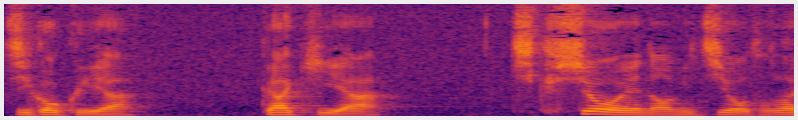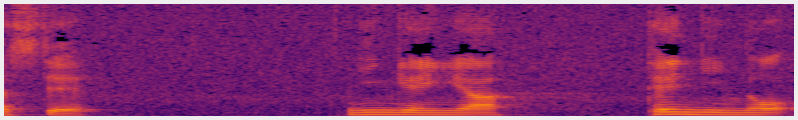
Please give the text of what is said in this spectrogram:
地獄や餓鬼や畜生への道を閉ざして人間や天人の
